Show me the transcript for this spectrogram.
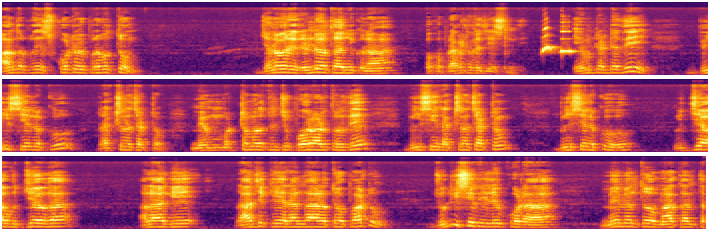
ఆంధ్రప్రదేశ్ కూటమి ప్రభుత్వం జనవరి రెండవ తారీఖున ఒక ప్రకటన చేసింది. ఏమిటంటే అది బీసీలకు రక్షణ చట్టం. మేము మొట్టమొదటి నుంచి పోరాడుతున్నదే బీసీ రక్షణ చట్టం. బీసీలకు విద్యా ఉద్యోగ అలాగే రాజకీయ రంగాలతో పాటు జ్యుడిషియరీలో కూడా మేమెంతో మాకంత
